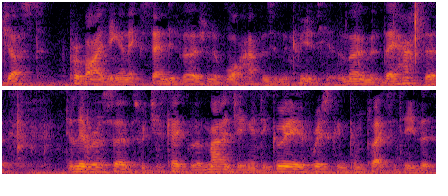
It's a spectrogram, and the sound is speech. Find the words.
just providing an extended version of what happens in the community at the moment. They have to deliver a service which is capable of managing a degree of risk and complexity that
